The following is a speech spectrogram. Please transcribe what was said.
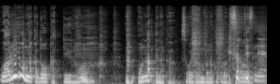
悪い女かどうかっていうのを、女ってなんかすごい乱暴な言葉だけど、ね、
